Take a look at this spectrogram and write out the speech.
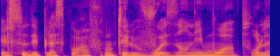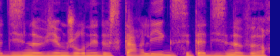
Elle se déplace pour affronter le voisin nîmois pour la 19e journée de Star League, c'est à 19h.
